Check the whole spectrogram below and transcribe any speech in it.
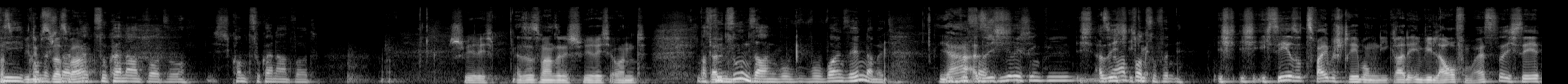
was, wie nimmst du das wahr? Zu keiner Antwort so. Ich komme zu keiner Antwort. Schwierig. Es ist wahnsinnig schwierig und. Was dann, würdest du denn sagen? Wo, wo wollen sie hin damit? Ja, also ich, schwierig irgendwie ich, also eine Antwort ich, zu finden ich, ich, ich sehe so zwei Bestrebungen, die gerade irgendwie laufen, weißt du? Ich sehe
